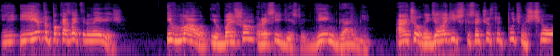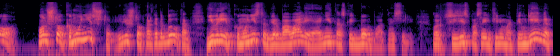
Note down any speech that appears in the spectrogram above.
и, и это показательная вещь. И в малом, и в большом Россия действует деньгами. А что, он идеологически сочувствует Путину? С чего? Он что, коммунист, что ли? Или что? Как это было там? Евреев-коммунистов вербовали, и они, так сказать, бомбу относили. Вот в связи с последним фильмом «Оппенгеймер»,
